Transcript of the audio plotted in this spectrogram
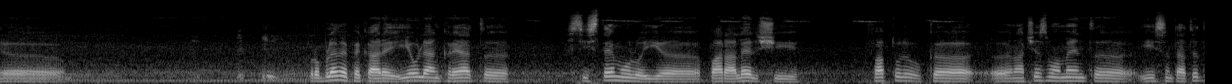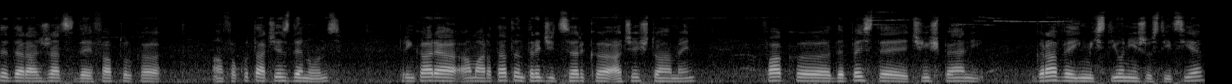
uh, probleme pe care eu le-am creat uh, sistemului uh, paralel și faptul că uh, în acest moment uh, ei sunt atât de deranjați de faptul că am făcut acest denunț, prin care am arătat întregii țări că acești oameni fac uh, de peste 15 ani grave imixtiuni în justiție,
